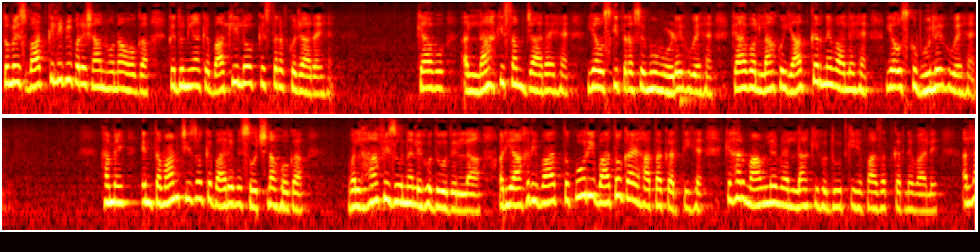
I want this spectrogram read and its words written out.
تمہیں اس بات کے لیے بھی پریشان ہونا ہوگا کہ دنیا کے باقی لوگ کس طرف کو جا رہے ہیں۔ کیا وہ اللہ کی سمجھ جا رہے ہیں یا اس کی طرف سے منہ مو موڑے ہوئے ہیں؟ کیا وہ اللہ کو یاد کرنے والے ہیں یا اس کو بھولے ہوئے ہیں؟ ہمیں ان تمام چیزوں کے بارے میں سوچنا ہوگا۔ ولحافظون لحدود اللہ اور یہ آخری بات تو پوری باتوں کا احاطہ کرتی ہے کہ ہر معاملے میں اللہ کی حدود کی حفاظت کرنے والے۔ اللہ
